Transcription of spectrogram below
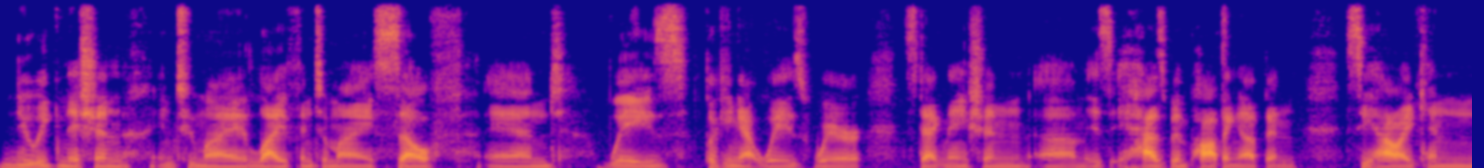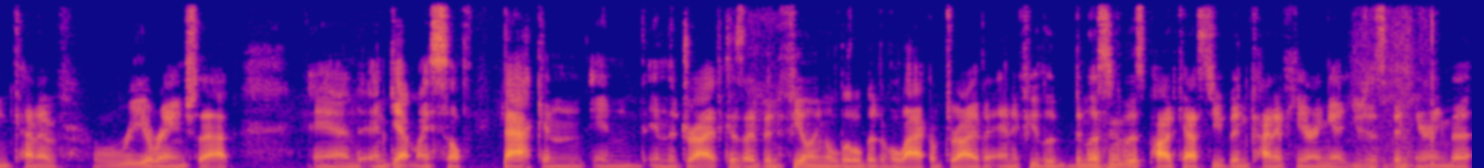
new ignition into my life, into myself, and ways, looking at ways where stagnation um, is has been popping up, and see how I can kind of rearrange that and and get myself back in in in the drive because I've been feeling a little bit of a lack of drive. And if you've been listening to this podcast, you've been kind of hearing it. You've just been hearing the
